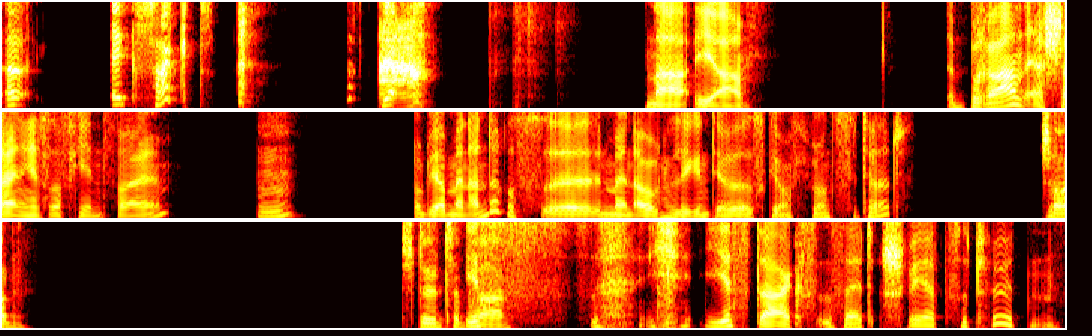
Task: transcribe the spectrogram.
äh, exakt. Ja. Na, ja. Bran erscheint jetzt auf jeden Fall. Mhm. Und wir haben ein anderes, äh, in meinen Augen legendäres Game of Thrones Zitat. John. Stöhnte Bran. S- ihr Starks seid schwer zu töten.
